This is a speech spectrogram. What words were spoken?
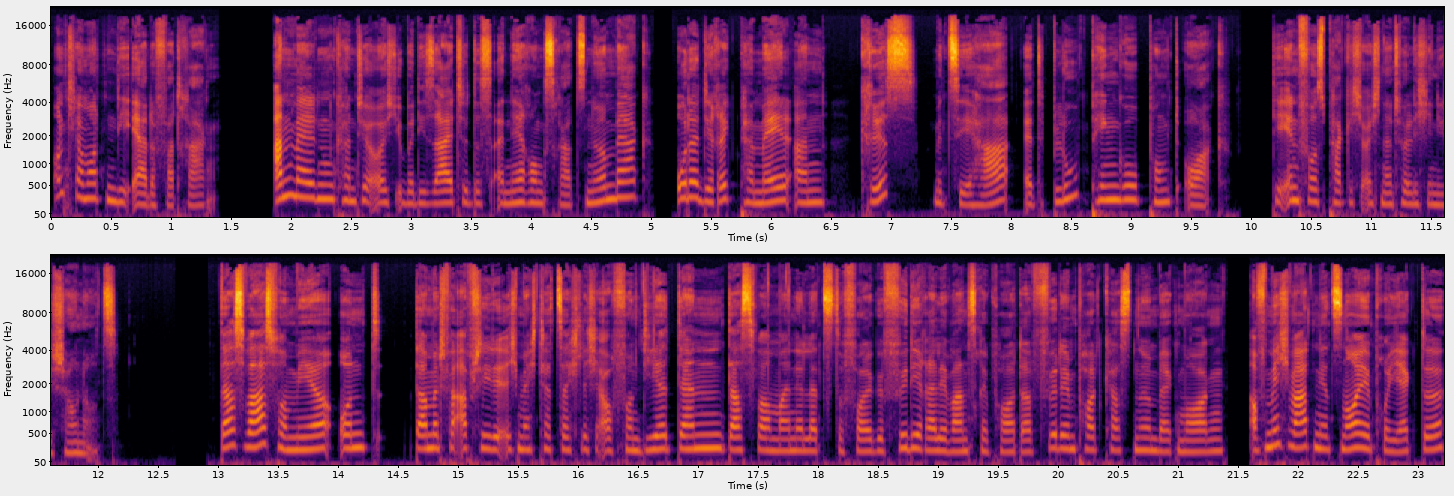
und Klamotten, die Erde vertragen. Anmelden könnt ihr euch über die Seite des Ernährungsrats Nürnberg oder direkt per Mail an chris mit ch at bluepingo.org. Die Infos packe ich euch natürlich in die Shownotes. Das war's von mir und damit verabschiede ich mich tatsächlich auch von dir, denn das war meine letzte Folge für die Relevanzreporter, für den Podcast Nürnberg Morgen. Auf mich warten jetzt neue Projekte,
